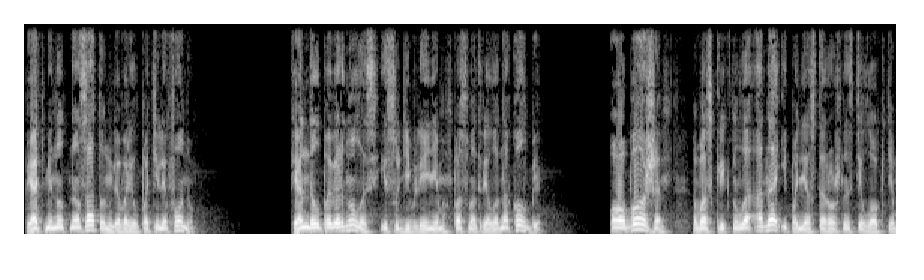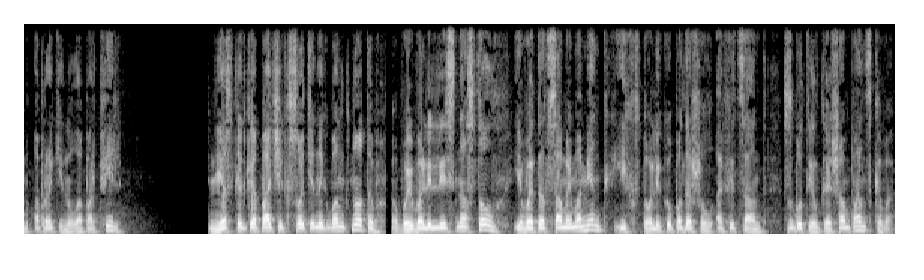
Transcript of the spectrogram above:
Пять минут назад он говорил по телефону. Кендалл повернулась и с удивлением посмотрела на Колби. «О, Боже!» — воскликнула она и по неосторожности локтем опрокинула портфель. Несколько пачек сотенных банкнотов вывалились на стол, и в этот самый момент к их столику подошел официант с бутылкой шампанского.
